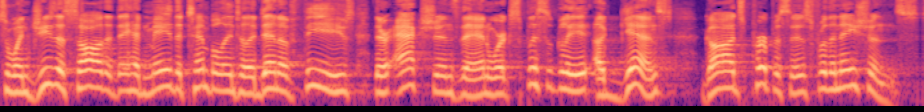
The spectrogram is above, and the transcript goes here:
So when Jesus saw that they had made the temple into a den of thieves, their actions then were explicitly against God's purposes for the nations.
